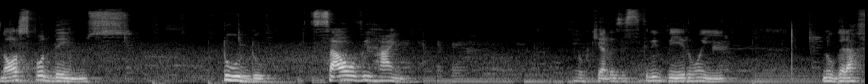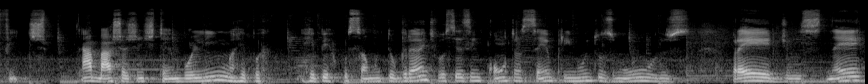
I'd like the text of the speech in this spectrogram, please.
Nós podemos tudo. Salve rainha. É o que elas escreveram aí no grafite. Abaixo a gente tem um bolinho, uma repercussão muito grande, vocês encontram sempre em muitos muros, prédios, né?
